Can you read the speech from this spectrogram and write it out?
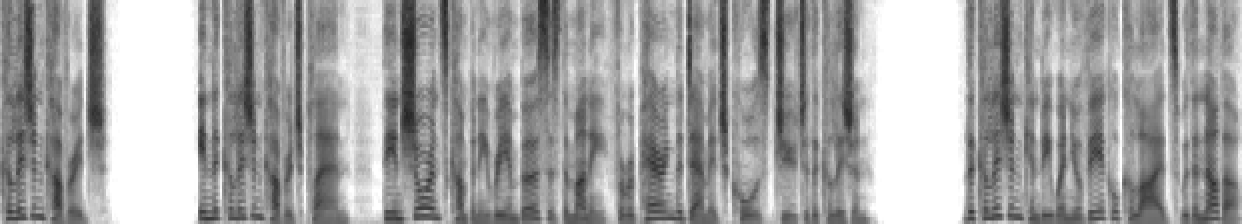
Collision coverage. In the collision coverage plan, the insurance company reimburses the money for repairing the damage caused due to the collision. The collision can be when your vehicle collides with another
